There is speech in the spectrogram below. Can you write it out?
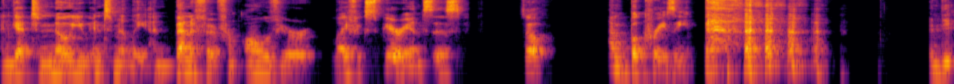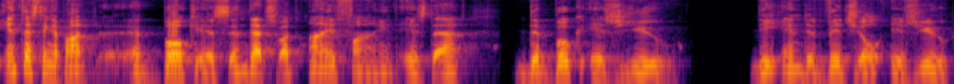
and get to know you intimately and benefit from all of your life experiences. So I'm book crazy. and the interesting about a book is, and that's what I find, is that the book is you. The individual is you.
